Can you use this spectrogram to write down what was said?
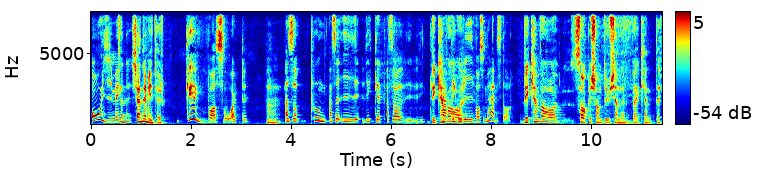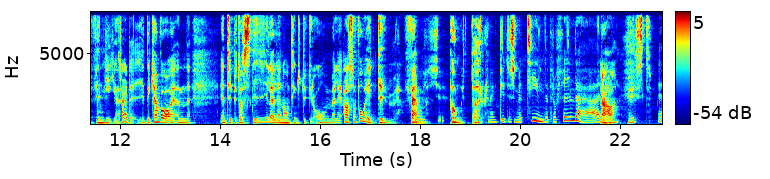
Oj, men Känner, känner min tur? gud vad svårt. Mm. Alltså, punkt, alltså i vilket, alltså Det kan kategori vad som helst då. Det kan vara saker som du känner verkligen definierar dig. Det kan vara en, en typ av stil eller någonting du tycker om. Eller, alltså vad är du? Fem Oj. punkter. Men gud, det är som en Tinder-profil det här. Ja, visst. Eh,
